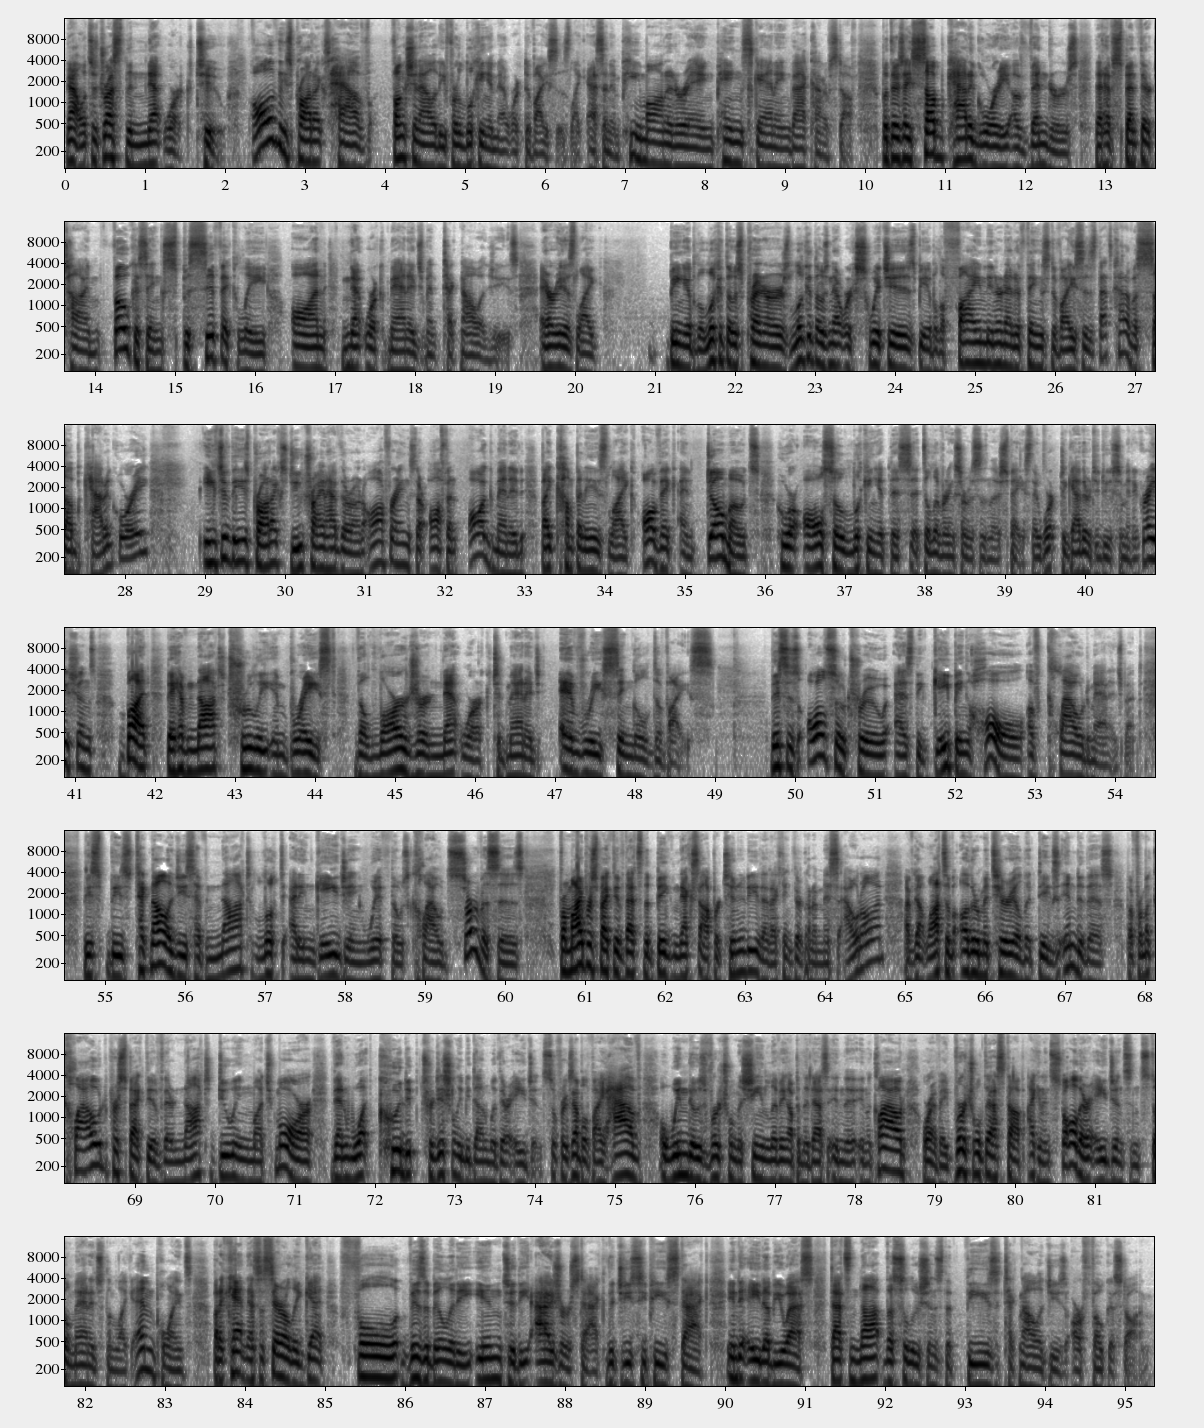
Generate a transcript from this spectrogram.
Now, let's address the network too. All of these products have functionality for looking at network devices like SNMP monitoring, ping scanning, that kind of stuff. But there's a subcategory of vendors that have spent their time focusing specifically on network management technologies. Areas like being able to look at those printers, look at those network switches, be able to find Internet of Things devices. That's kind of a subcategory. Each of these products do try and have their own offerings. They're often augmented by companies like Auvik and Domotz, who are also looking at this, at delivering services in their space. They work together to do some integrations, but they have not truly embraced the larger network to manage every single device. This is also true as the gaping hole of cloud management. These, these technologies have not looked at engaging with those cloud services from my perspective, that's the big next opportunity that I think they're going to miss out on. I've got lots of other material that digs into this, but from a cloud perspective, they're not doing much more than what could traditionally be done with their agents. So, for example, if I have a Windows virtual machine living up in the desk in the in the cloud, or I have a virtual desktop, I can install their agents and still manage them like endpoints, but I can't necessarily get full visibility into the Azure stack, the GCP stack, into AWS AWS, that's not the solutions that these technologies are focused on.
